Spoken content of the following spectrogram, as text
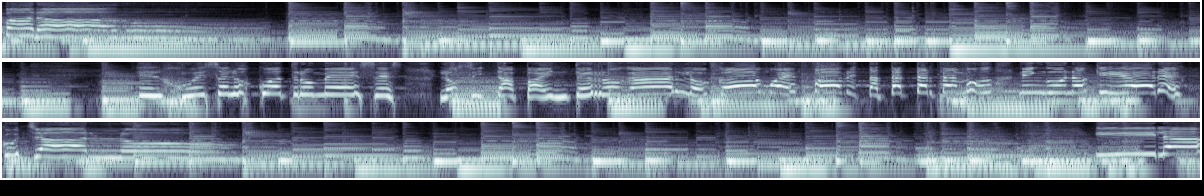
parado. El juez a los cuatro meses lo cita para interrogarlo. Como es pobre, tata ninguno quiere escucharlo. Y la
